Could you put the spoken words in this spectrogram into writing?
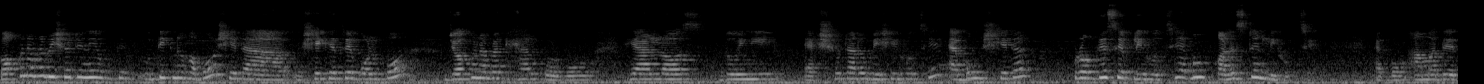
কখন আমরা বিষয়টি নিয়ে উদ্বিগ- উদ্বিগ্ন হব সেটা সেক্ষেত্রে বলব, যখন আমরা খেয়াল করব হেয়ার লস দৈনিক একশোটারও বেশি হচ্ছে এবং সেটা প্রোগ্রেসিভলি হচ্ছে এবং কনস্ট্যান্টলি হচ্ছে। এবং আমাদের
